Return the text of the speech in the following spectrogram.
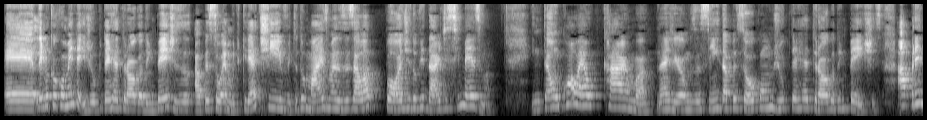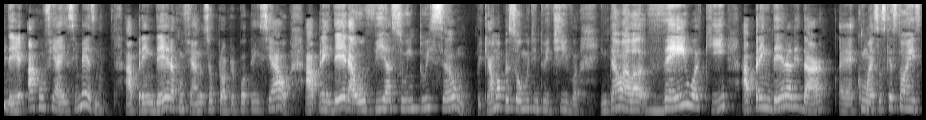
é, lembra que eu comentei, Júpiter retrógrado em peixes, a pessoa é muito criativa e tudo mais, mas às vezes ela pode duvidar de si mesma. Então, qual é o karma, né, digamos assim, da pessoa com Júpiter retrógrado em peixes? Aprender a confiar em si mesma, aprender a confiar no seu próprio potencial, aprender a ouvir a sua intuição, porque é uma pessoa muito intuitiva. Então, ela veio aqui aprender a lidar é, com essas questões,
